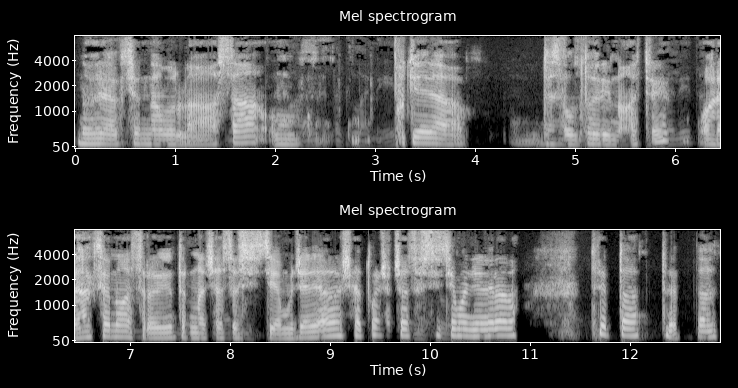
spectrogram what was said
Noi reacționăm la asta, puterea dezvoltării noastre, o reacție noastră intră în această sistemă generală și atunci această sistemă generală treptat, treptat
